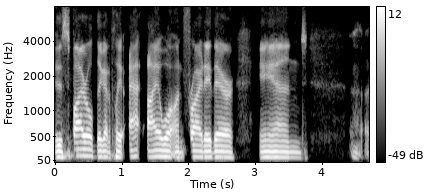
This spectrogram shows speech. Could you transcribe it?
it is spiraled. They got to play at Iowa on Friday there. And uh,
